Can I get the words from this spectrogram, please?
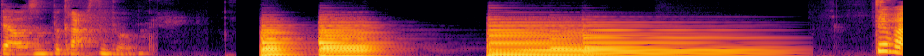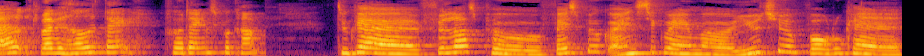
der er også en begrænsning på. Det var alt, hvad vi havde i dag på dagens program. Du kan følge os på Facebook og Instagram og YouTube, hvor du kan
